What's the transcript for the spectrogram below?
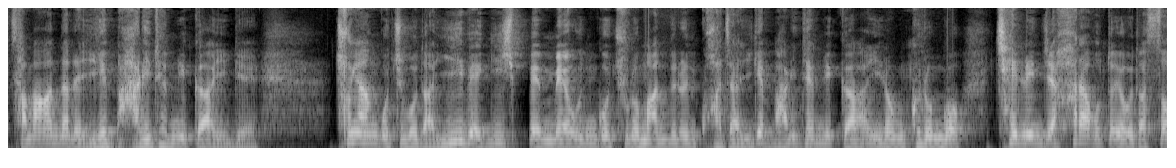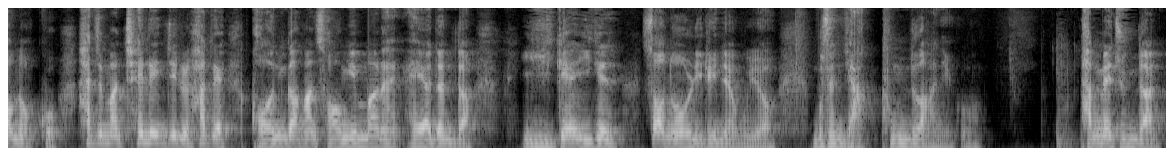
사망한다는 이게 말이 됩니까, 이게. 청양고추보다 220배 매운 고추로 만드는 과자 이게 말이 됩니까? 이런 그런 거 챌린지 하라고 또 여기다 써놓고 하지만 챌린지를 하되 건강한 성인만 해야 된다. 이게 이게 써놓을 일이냐고요. 무슨 약품도 아니고 판매 중단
